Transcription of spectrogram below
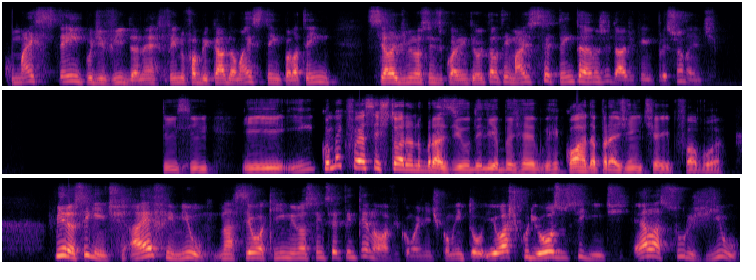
com mais tempo de vida, né? Sendo fabricado há mais tempo. Ela tem, se ela é de 1948, ela tem mais de 70 anos de idade, o que é impressionante. Sim, sim. E, e, como é que foi essa história no Brasil, Delibas? Recorda pra gente aí, por favor. Mira, é o seguinte, a F1000 nasceu aqui em 1979, como a gente comentou. E eu acho curioso o seguinte, ela surgiu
